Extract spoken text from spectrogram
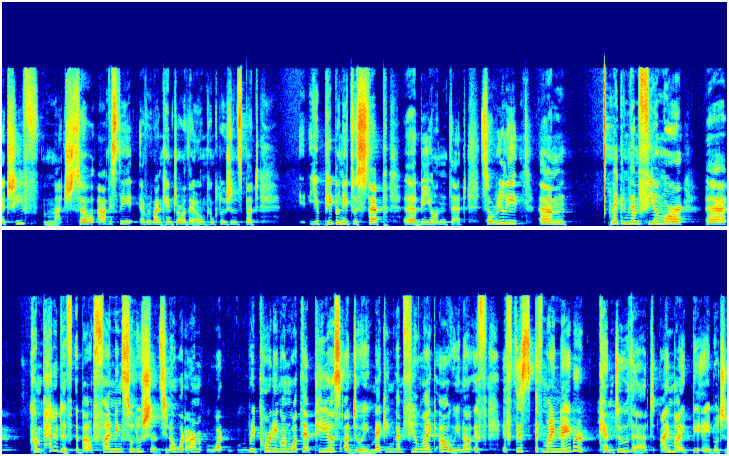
achieve much. So obviously, everyone can draw their own conclusions, but you, people need to step uh, beyond that. So really um, making them feel more uh, competitive about finding solutions. You know, what are what reporting on what their peers are doing, making them feel like, oh, you know, if if this if my neighbor can do that, I might be able to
